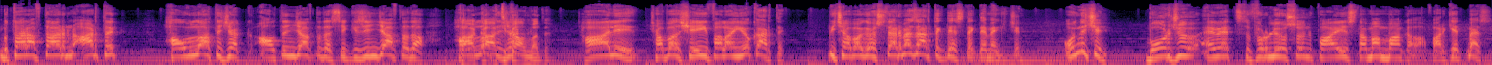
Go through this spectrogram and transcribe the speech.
Bu taraftarın artık havlu atacak 6. haftada 8. haftada havlu Takati atacak. kalmadı. Hali, çaba şeyi falan yok artık. Bir çaba göstermez artık desteklemek için. Onun için borcu evet sıfırlıyorsun, faiz tamam banka fark etmez.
